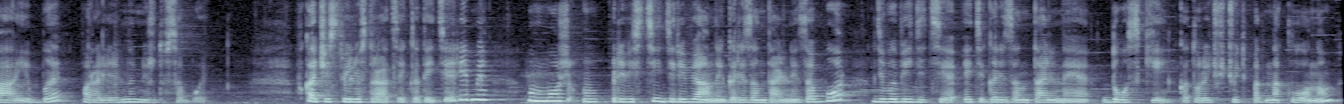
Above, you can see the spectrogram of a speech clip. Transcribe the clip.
А и Б параллельны между собой. В качестве иллюстрации к этой теореме мы можем привести деревянный горизонтальный забор, где вы видите эти горизонтальные доски, которые чуть-чуть под наклоном,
